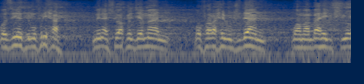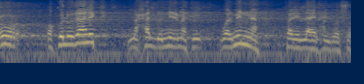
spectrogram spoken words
والزينة المفرحة من أشواق الجمال وفرح الوجدان ومباهج الشعور وكل ذلك محل النعمة والمنة فلله الحمد والشكر.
